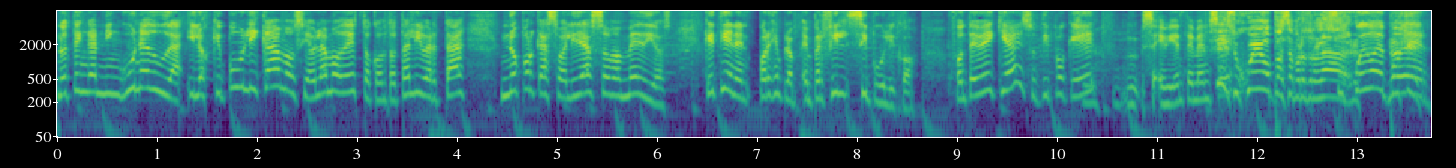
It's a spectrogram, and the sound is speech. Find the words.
No tengan ninguna duda. Y los que publicamos y hablamos de esto con total libertad, no por casualidad somos medios. que tienen? Por ejemplo, en perfil sí publicó. Fontevecchia es un tipo que, evidentemente. Sí, su juego pasa por otro lado. Su juego de No es que- poder.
